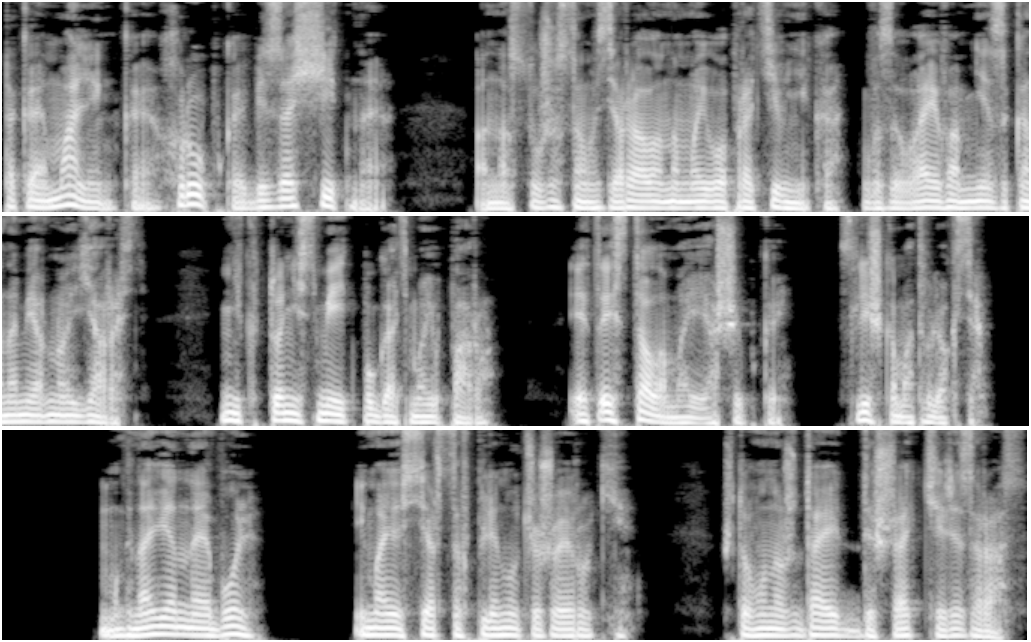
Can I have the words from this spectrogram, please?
Такая маленькая, хрупкая, беззащитная. Она с ужасом взирала на моего противника, вызывая во мне закономерную ярость. Никто не смеет пугать мою пару. Это и стало моей ошибкой. Слишком отвлекся. Мгновенная боль и мое сердце в плену чужой руки, что вынуждает дышать через раз.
